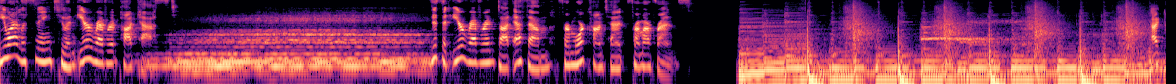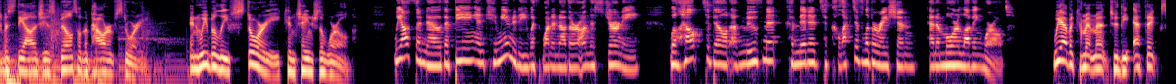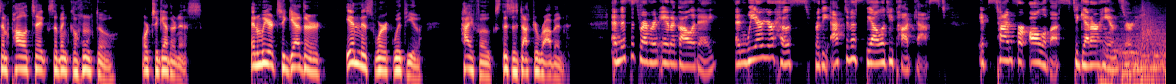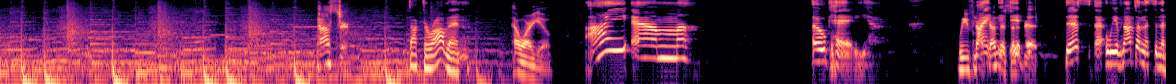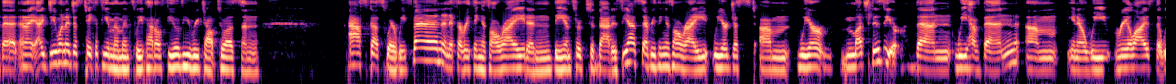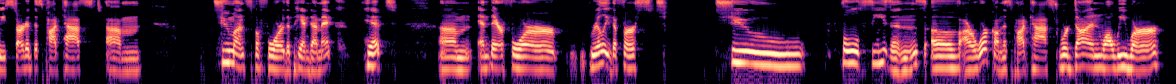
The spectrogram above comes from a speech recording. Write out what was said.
You are listening to an irreverent podcast. Visit irreverent.fm for more content from our friends. Activist theology is built on the power of story, and we believe story can change the world. We also know that being in community with one another on this journey will help to build a movement committed to collective liberation and a more loving world. We have a commitment to the ethics and politics of en conjunto, or togetherness. And we are together in this work with you. Hi, folks. This is Dr. Robin. And this is Reverend Anna Golladay. And we are your hosts for the Activist Theology Podcast. It's time for all of us to get our hands dirty. Pastor, Dr. Robin, how are you? I am okay. We've not I- done this in a bit. This, uh, we have not done this in a bit. And I, I do want to just take a few moments. We've had a few of you reach out to us and ask us where we've been and if everything is all right. And the answer to that is yes, everything is all right. We are just, um, we are much busier than we have been. Um, you know, we realized that we started this podcast um, two months before the pandemic hit. Um, and therefore, really the first two full seasons of our work on this podcast were done while we were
